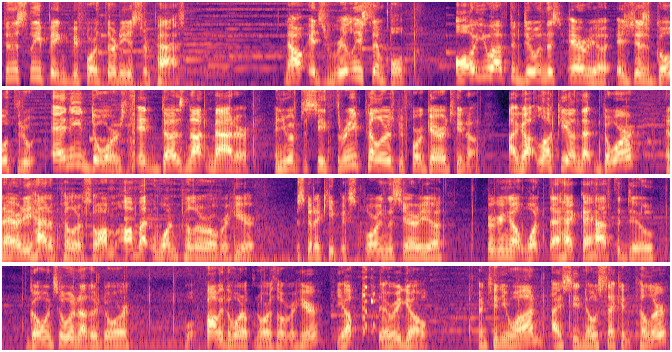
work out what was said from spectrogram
to the sleeping before 30 is surpassed. Now, it's really simple. All you have to do in this area is just go through any doors. It does not matter. And you have to see three pillars before Giratina. I got lucky on that door, and I already had a pillar. So I'm, I'm at one pillar over here. Just going to keep exploring this area, figuring out what the heck I have to do. Go into another door. Well, probably the one up north over here. Yep, there we go. Continue on. I see no second pillar,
